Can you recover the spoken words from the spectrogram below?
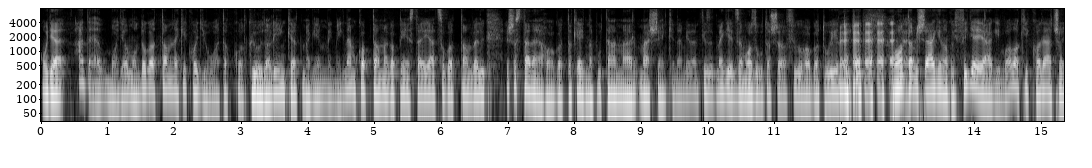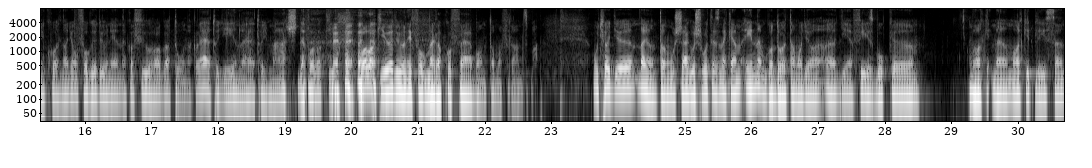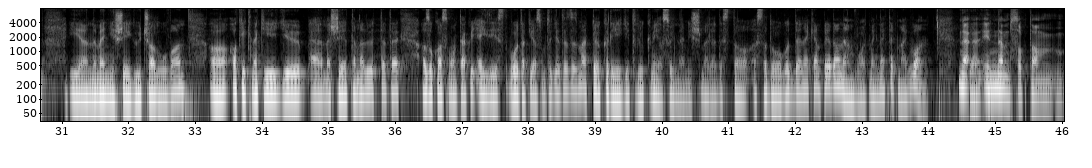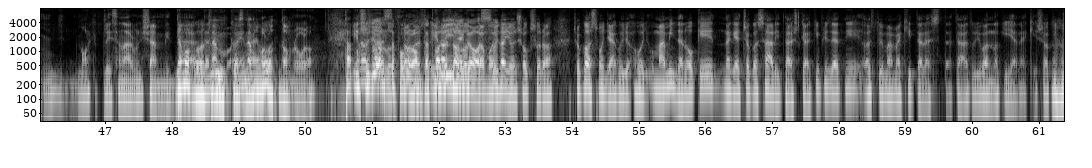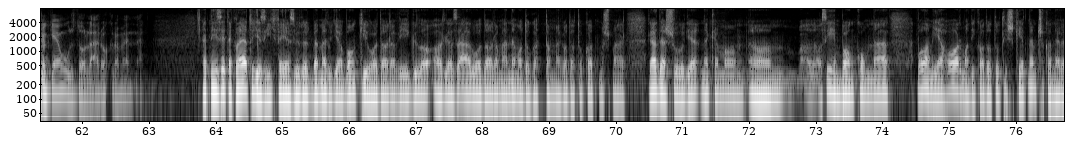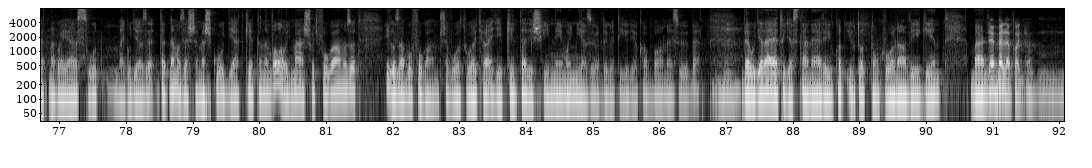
Ugye, hát magyar mondogattam nekik, hogy jó, hát akkor küld a linket, meg én még, még nem kaptam meg a pénzt, eljátszogattam velük, és aztán elhallgattak egy nap után már, már senki nem jelentkezett. Megjegyzem azóta se a fülhallgatóért, úgyhogy mondtam is Áginak, hogy figyelj Ági, valaki karácsonykor nagyon fog örülni ennek a fülhallgatónak. Lehet, hogy én, lehet, hogy más, de valaki, valaki örülni fog, mert akkor felbontom a francba. Úgyhogy nagyon tanulságos volt ez nekem. Én nem gondoltam, hogy a, egy ilyen Facebook marketplace-en ilyen mennyiségű csaló van, a, akiknek így elmeséltem előttetek, azok azt mondták, hogy egyrészt volt, aki azt mondta, hogy ez, ez már tök régi trükk, mi az, hogy nem ismered ezt a, ezt a dolgot, de nekem például nem volt meg, nektek megvan? Ne, de, én nem szoktam marketplace-en árulni semmit, de, de, maga de nem, én nem hallottam róla. Tehát én most, hogy összefoglalom, tehát én a lényeg az, hogy... hogy nagyon sokszor a, csak azt mondják, hogy, hogy már minden oké, okay, neked csak a szállítást kell kifizetni, azt ő már meghitelezte. Tehát, hogy vannak ilyenek is, akik uh-huh. csak ilyen 20 dollárokra mennek. Hát nézzétek, lehet, hogy ez így fejeződött be, mert ugye a banki oldalra végül, arra az oldalra már nem adogattam meg adatokat, most már ráadásul ugye nekem a, a, az én bankomnál valamilyen harmadik adatot is kért, nem csak a nevet meg a jelszót, meg ugye az, tehát nem az SMS kódját kért, hanem valahogy máshogy fogalmazott. Igazából fogalmam se volt róla, hogyha egyébként el is hinném, hogy mi az ördögöt írjak abba a mezőbe. Uh-huh. De ugye lehet, hogy aztán erre jutottunk volna a végén. Bár, De bele vagy...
